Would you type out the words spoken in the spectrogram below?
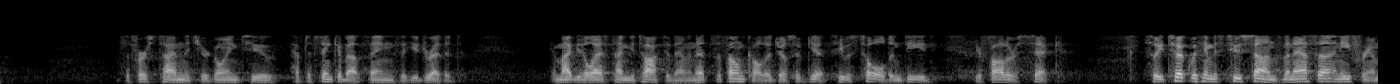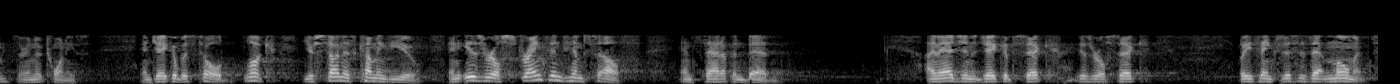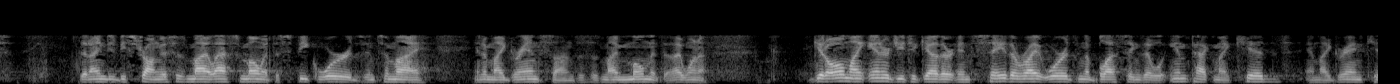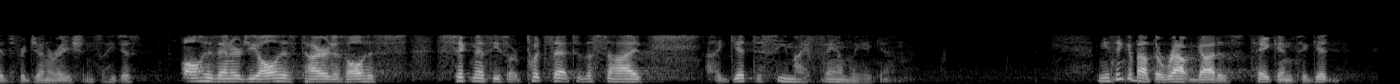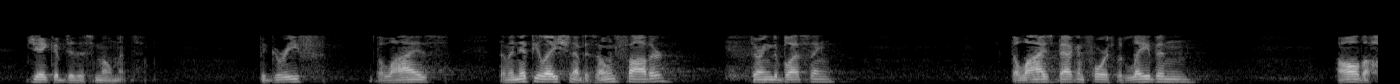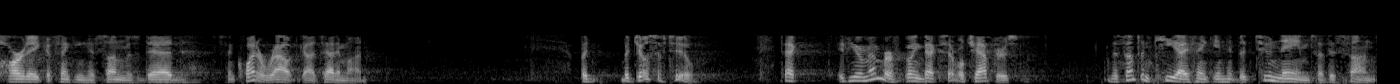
It's the first time that you're going to have to think about things that you dreaded. It might be the last time you talk to them, and that's the phone call that Joseph gets. He was told, indeed, your father is sick. So he took with him his two sons, Manasseh and Ephraim. They're in their 20s. And Jacob was told, Look, your son is coming to you. And Israel strengthened himself and sat up in bed. I imagine that Jacob's sick, Israel's sick, but he thinks this is that moment that I need to be strong. This is my last moment to speak words into my into my grandsons. This is my moment that I want to get all my energy together and say the right words and the blessings that will impact my kids and my grandkids for generations. So he just all his energy, all his tiredness, all his sickness, he sort of puts that to the side. I get to see my family again. And you think about the route God has taken to get Jacob to this moment the grief, the lies, the manipulation of his own father during the blessing, the lies back and forth with Laban, all the heartache of thinking his son was dead. It's been quite a route God's had him on. But, but Joseph too. In fact, if you remember going back several chapters, there's something key, I think, in the two names of his sons.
